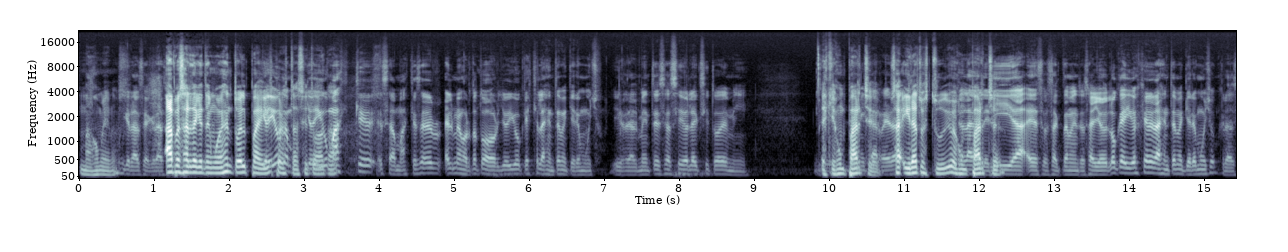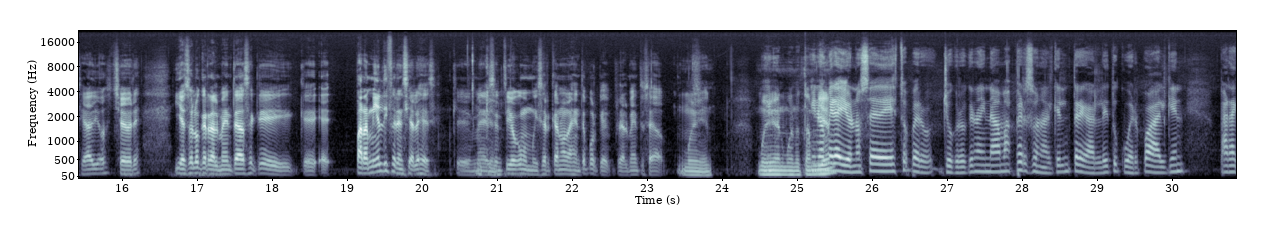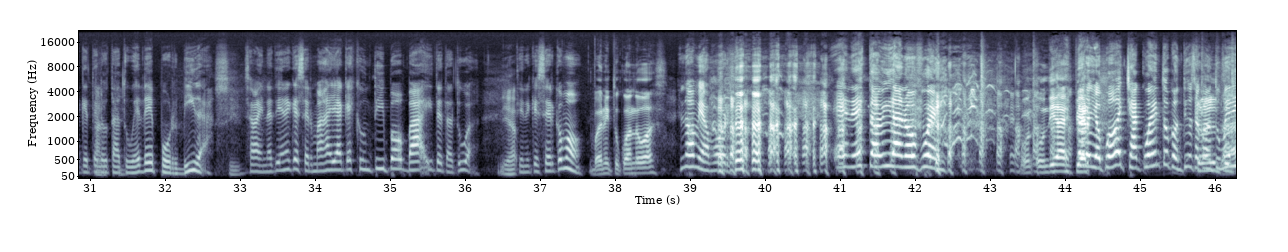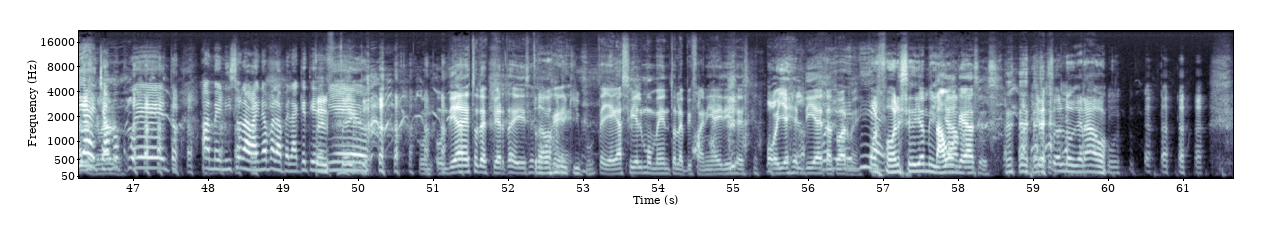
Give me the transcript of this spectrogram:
más o menos. Gracias, gracias. A pesar de que te mueves en todo el yo país, pero que- estás yo situado digo acá. más que, o sea, más que ser el mejor tatuador, yo digo que es que la gente me quiere mucho. Y realmente ese ha sido el éxito de mi. Es que es un parche. O sea, ir a tu estudio es un la parche. galería, eso, exactamente. O sea, yo lo que digo es que la gente me quiere mucho, gracias a Dios, chévere. Y eso es lo que realmente hace que. que, eh, para mí el diferencial es ese, que me he sentido como muy cercano a la gente porque realmente, o sea, Muy bien. Muy Y- bien, bueno, Y también. no, mira, yo no sé de esto, pero yo creo que no hay nada más personal que el entregarle tu cuerpo a alguien para que te lo tatúe de por vida. Sí, Esa vaina tiene que ser más allá que es que un tipo va y te tatúa. ya. Tiene que ser como, bueno, ¿y tú cuándo vas? no, mi amor, en esta vida no fue. Un, un día Pero despierta. yo puedo echar cuento contigo. O sea, cuando tú me digas, claro. echamos cuentos. Amenizo la vaina para la pelada que tiene miedo. Un, un día de estos despiertas y dices Trabajo en equipo. te llega así el momento, la epifanía y dices, hoy es el día de tatuarme. día. Por favor, ese día me llama. ¿qué haces? Eso lo grabo.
